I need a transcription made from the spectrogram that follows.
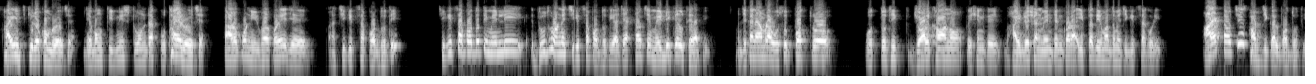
সাইজ কীরকম রয়েছে এবং কিডনি স্টোনটা কোথায় রয়েছে, তার উপর নির্ভর করে যে চিকিৎসা পদ্ধতি। চিকিৎসা পদ্ধতি মেনলি দু ধরনের চিকিৎসা পদ্ধতি আছে। একটা হচ্ছে মেডিকেল থেরাপি যেখানে আমরা ওষুধপত্র, অত্যধিক জল খাওয়ানো পেশেন্টকে হাইড্রেশন মেনটেন করা ইত্যাদির মাধ্যমে চিকিৎসা করি। আর একটা হচ্ছে সার্জিক্যাল পদ্ধতি,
